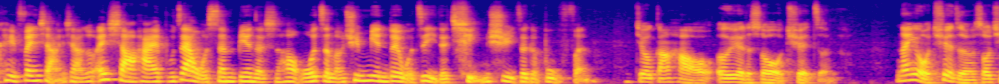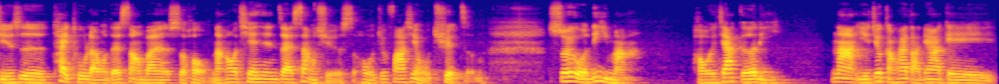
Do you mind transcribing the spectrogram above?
可以分享一下，说哎小孩不在我身边的时候，我怎么去面对我自己的情绪这个部分？就刚好二月的时候确诊。那因为我确诊的时候其实是太突然，我在上班的时候，然后天天在上学的时候，我就发现我确诊了，所以我立马跑回家隔离，那也就赶快打电话给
